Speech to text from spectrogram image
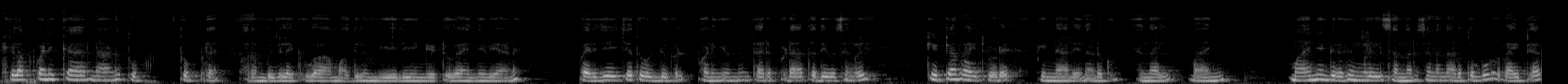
കിളപ്പണിക്കാരനാണ് തു തുപ്രൻ. പറമ്പ് കിളയ്ക്കുക, മതിലും വേലിയും കെട്ടുക എന്നിവയാണ് പരിചയിച്ച തൊഴിലുകൾ. പണിയൊന്നും തരപ്പെടാത്ത ദിവസങ്ങളിൽ കിട്ടൻ റൈറ്ററുടെ പിന്നാലെ നടക്കും. എന്നാൽ മാന്യഗ്രഹങ്ങളിൽ സന്ദർശനം നടത്തുമ്പോൾ റൈറ്റർ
